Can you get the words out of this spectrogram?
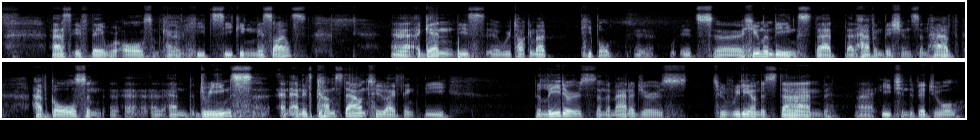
as if they were all some kind of heat-seeking missiles. Uh, again, these uh, we're talking about people. Uh, it's uh, human beings that that have ambitions and have have goals and and, and dreams, and and it comes down to I think the the leaders and the managers to really understand uh, each individual,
